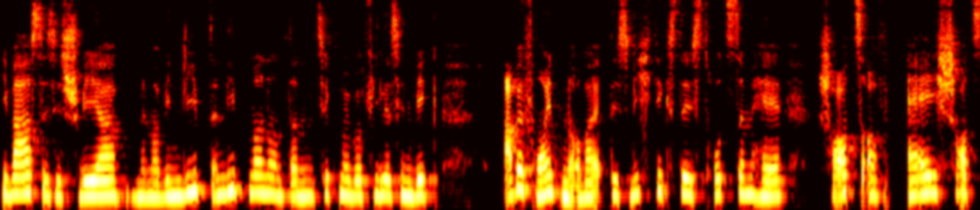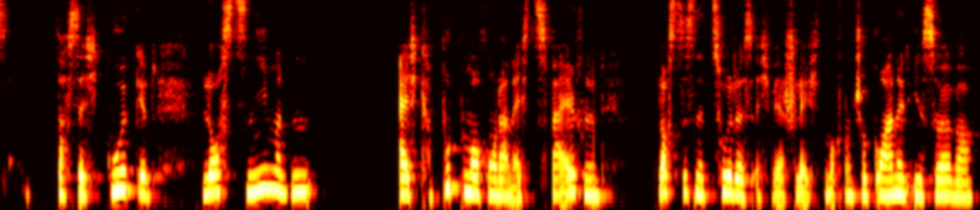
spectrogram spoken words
ich weiß, es ist schwer, wenn man wen liebt, dann liebt man und dann sieht man über vieles hinweg, aber Freunden, aber das Wichtigste ist trotzdem, hey, schaut's auf euch, schaut's dass es euch gut geht. Lasst niemanden euch kaputt machen oder an euch zweifeln. Lasst es nicht zu, dass euch wer schlecht macht und schon gar nicht ihr selber.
